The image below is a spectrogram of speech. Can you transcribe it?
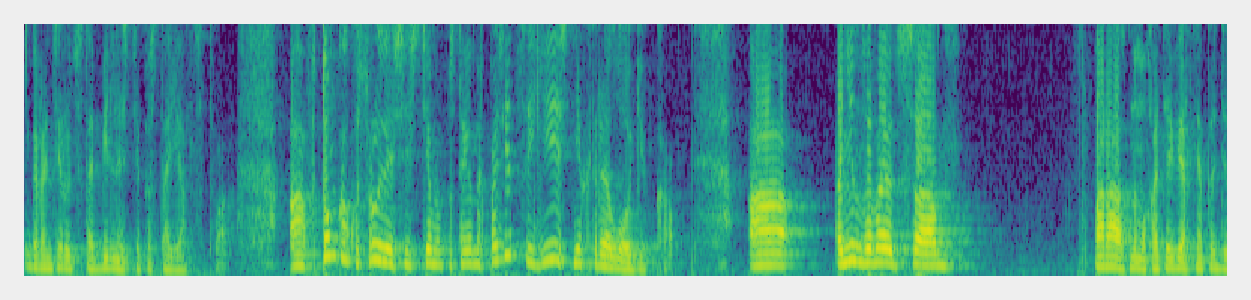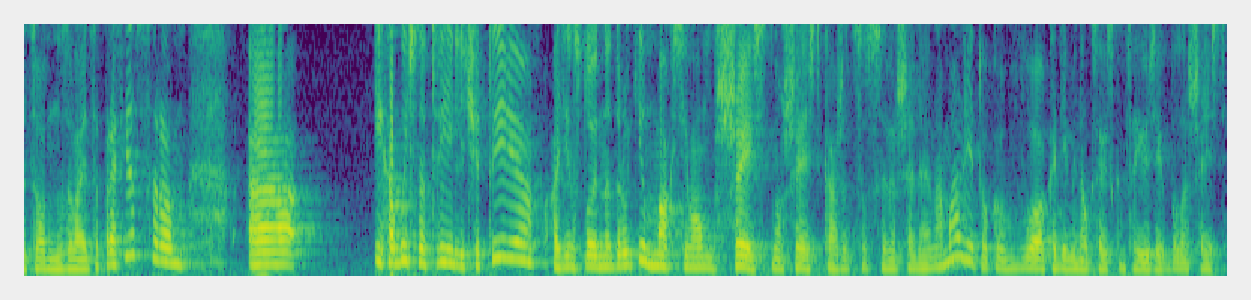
гарантируют стабильность и постоянство. А в том, как устроена система постоянных позиций, есть некоторая логика. А они называются по-разному, хотя верхняя традиционно называется профессором. А, их обычно три или четыре, один слой на другим, максимум шесть, но шесть кажется совершенной аномалией, только в Академии наук в Советском Союзе их было шесть,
